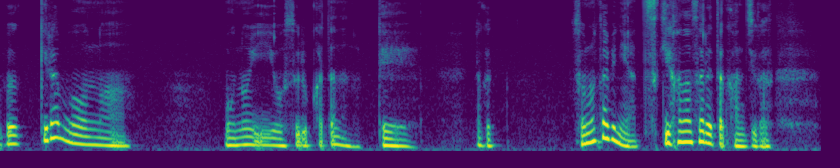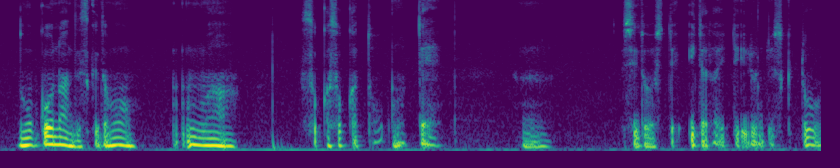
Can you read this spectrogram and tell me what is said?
ぶっきらぼうな物言いをする方なのでなんかその度には突き放された感じが濃厚なんですけどもまあそっかそっかと思って、うん、指導していただいているんですけど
